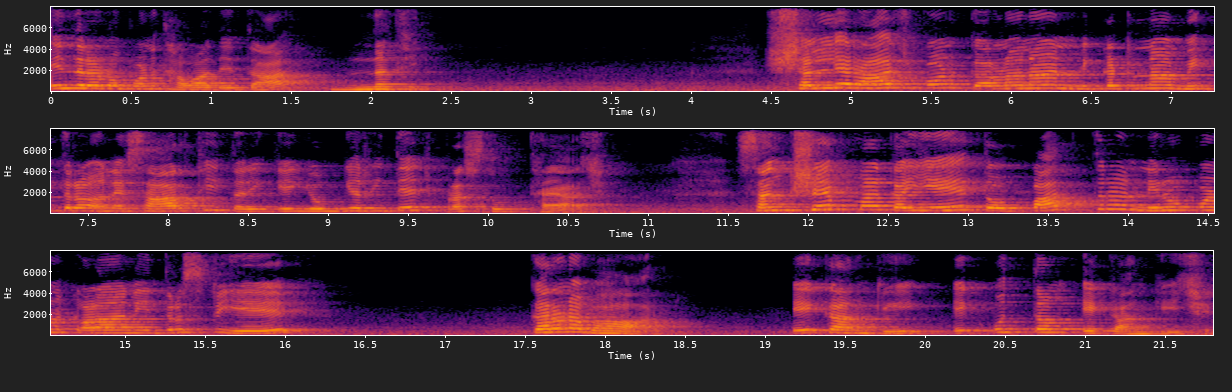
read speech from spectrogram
ઇન્દ્રનો પણ થવા દેતા નથી. શલ્યરાજ પણ કર્ણના નિકટના મિત્ર અને સારથી તરીકે યોગ્ય રીતે જ પ્રસ્તુત થયા છે. સંક્ષેપમાં કહીએ તો પાત્ર નિરૂપણ કળાની દૃષ્ટિએ કર્ણભાર એકાંકી એક ઉત્તમ એકાંકી છે.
